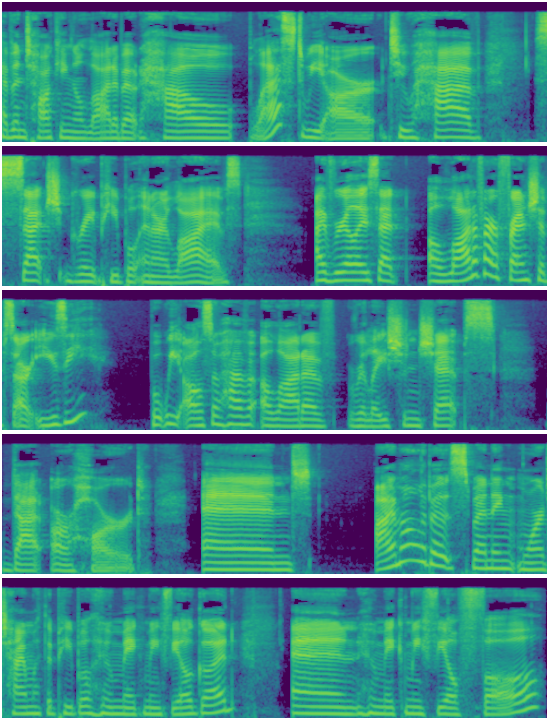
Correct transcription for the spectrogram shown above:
have been talking a lot about how blessed we are to have such great people in our lives. I've realized that a lot of our friendships are easy, but we also have a lot of relationships that are hard. And I'm all about spending more time with the people who make me feel good and who make me feel full,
